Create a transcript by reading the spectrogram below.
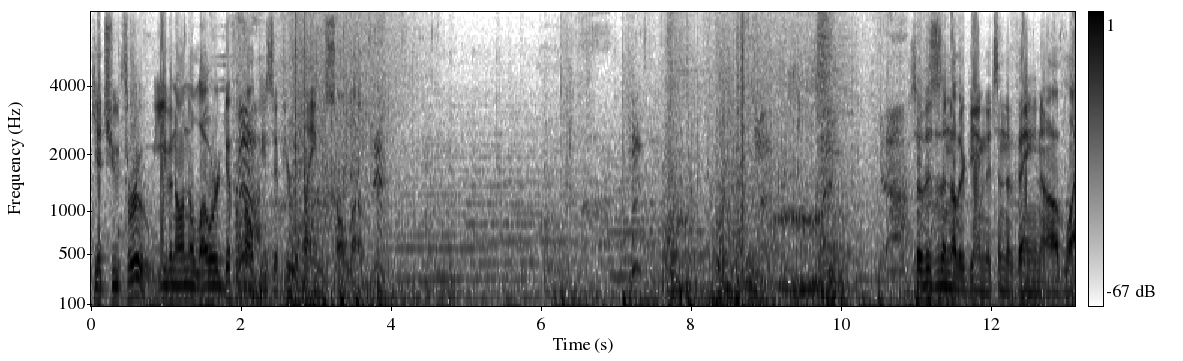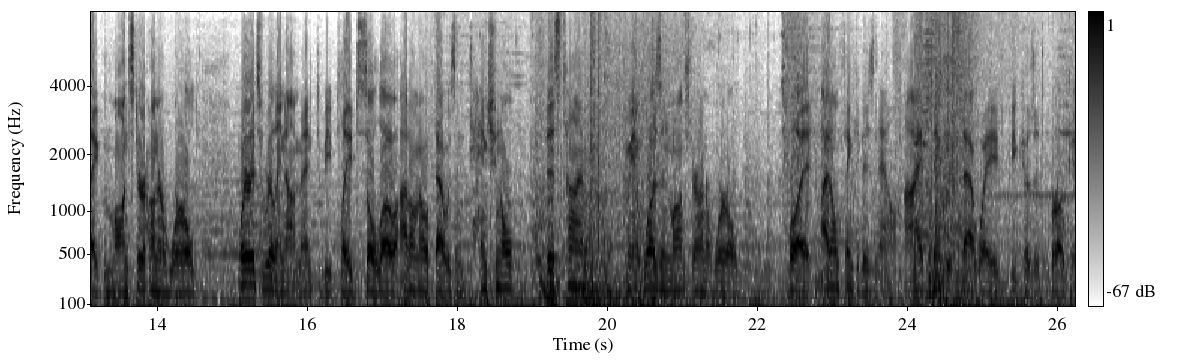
get you through, even on the lower difficulties if you're playing solo. So this is another game that's in the vein of like Monster Hunter World, where it's really not meant to be played solo. I don't know if that was intentional this time. I mean, it was in Monster Hunter World, but I don't think it is now. I think it's that way because it's broken.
